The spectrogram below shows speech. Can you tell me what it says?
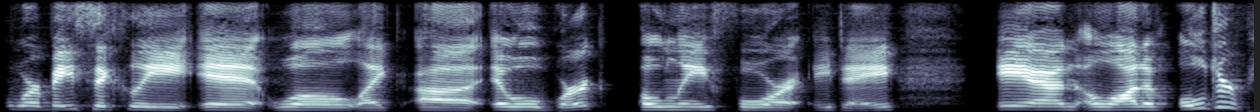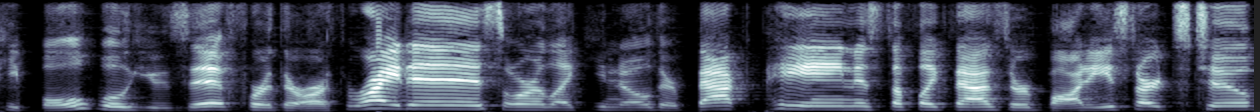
where basically it will like uh it will work only for a day and a lot of older people will use it for their arthritis or like you know their back pain and stuff like that as their body starts to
